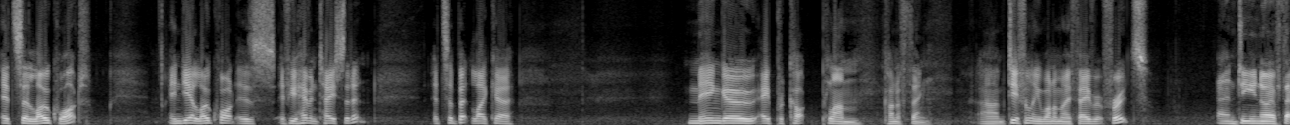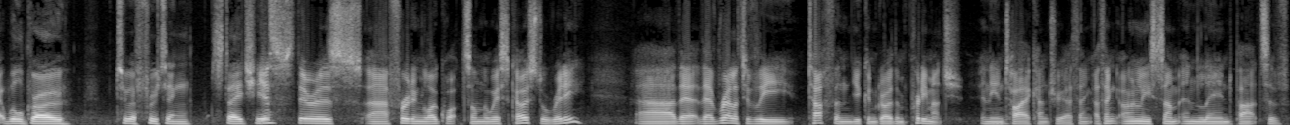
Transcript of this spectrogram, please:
it's a loquat. And yeah, loquat is if you haven't tasted it, it's a bit like a mango apricot plum kind of thing. Um, definitely one of my favorite fruits. And do you know if that will grow to a fruiting stage here? Yes, there is uh, fruiting loquats on the west coast already. Uh, they're, they're relatively tough, and you can grow them pretty much in the entire country. I think. I think only some inland parts of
